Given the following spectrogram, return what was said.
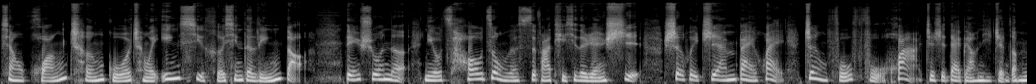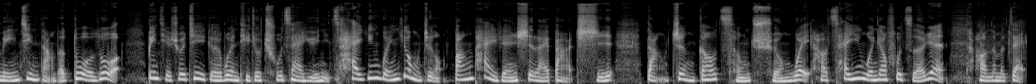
像黄成国成为英系核心的领导，等于说呢，你又操纵了司法体系的人士，社会治安败坏，政府腐化，这是代表你整个民进党的堕落，并且说这个问题就出在于你蔡英文。用这种帮派人士来把持党政高层权位，好，蔡英文要负责任。好，那么在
